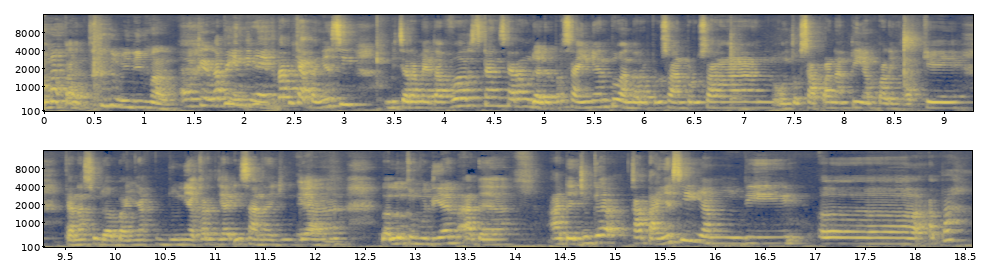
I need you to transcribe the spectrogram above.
Empat minimal. Oke, tapi intinya itu tapi katanya sih bicara metaverse kan sekarang udah ada persaingan tuh antara perusahaan-perusahaan untuk siapa nanti yang paling oke karena sudah banyak dunia kerja di sana juga. Iya. lalu kemudian ada ada juga katanya sih yang di eh, apa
